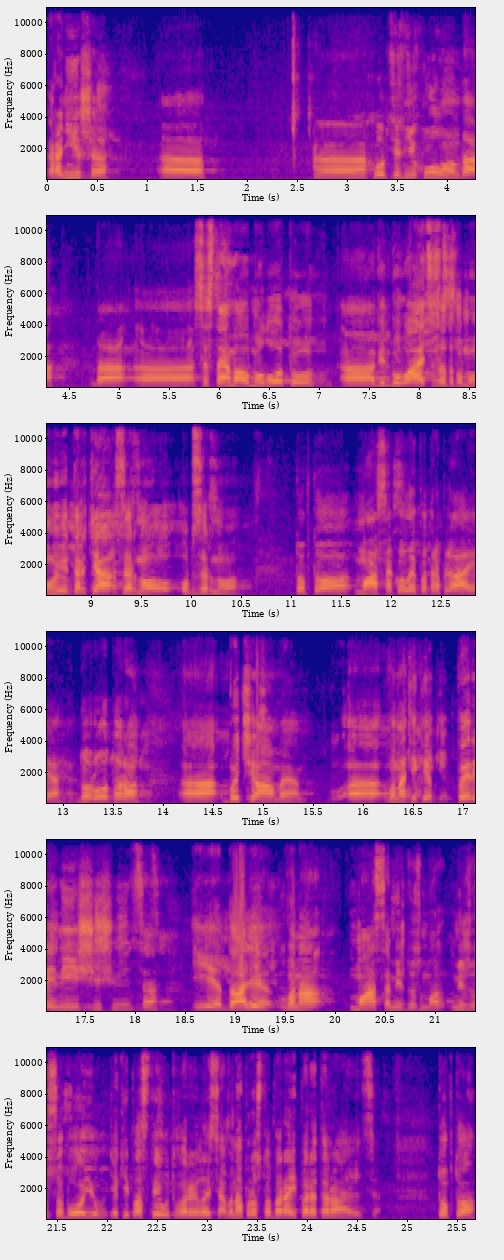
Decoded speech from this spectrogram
раніше, е, е, хлопці з Нью-Холланда, да, е, система обмолоту е, відбувається за допомогою тертя зерно об зерно. Тобто маса, коли потрапляє до ротора, е, бичами е, вона тільки переміщується, і далі вона маса між, між собою, які пласти утворилися, вона просто бере і перетирається. Тобто,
